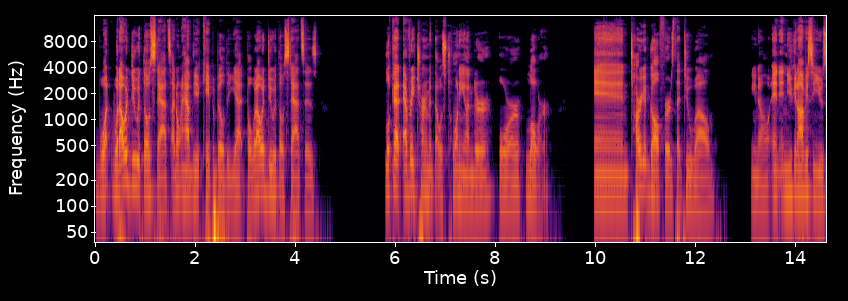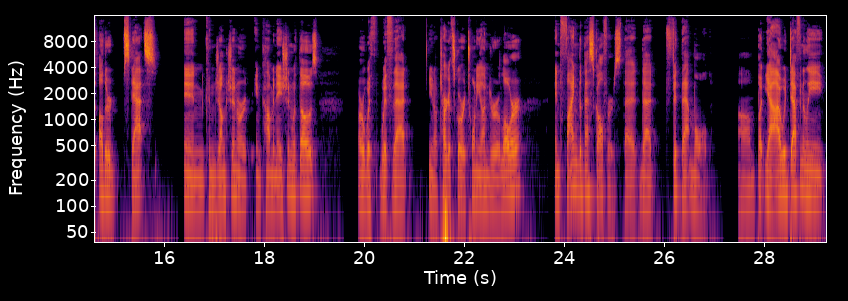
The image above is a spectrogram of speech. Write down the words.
what what I would do with those stats, I don't have the capability yet, but what I would do with those stats is look at every tournament that was 20 under or lower and target golfers that do well you know and and you can obviously use other stats in conjunction or in combination with those or with with that you know target score 20 under or lower and find the best golfers that that fit that mold um, but yeah i would definitely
